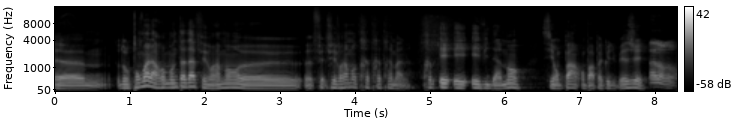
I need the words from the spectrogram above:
Euh, donc pour moi, la remontada fait vraiment, euh, fait, fait vraiment très très très mal. Et évidemment, si on parle, on parle pas que du PSG. Ah non, non.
